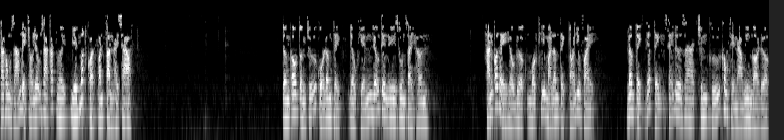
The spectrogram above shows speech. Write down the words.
ta không dám để cho liễu gia các ngươi biến mất khỏi văn tần hay sao? Từng câu từng chữ của Lâm Tịch đều khiến Liễu Tiên Uy run rẩy hơn. Hắn có thể hiểu được một khi mà Lâm Tịch nói như vậy, Lâm Tịch nhất định sẽ đưa ra chứng cứ không thể nào nghi ngờ được.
